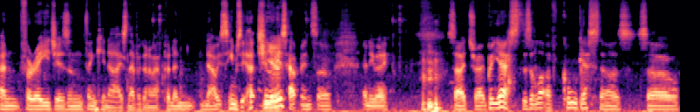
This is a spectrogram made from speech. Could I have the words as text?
and for ages, and thinking, "Ah, it's never going to happen," and now it seems it actually Yeah. is happening. So, anyway, sidetrack. But yes, there's a lot of cool guest stars. So,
